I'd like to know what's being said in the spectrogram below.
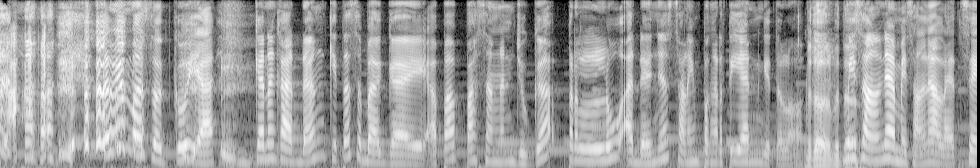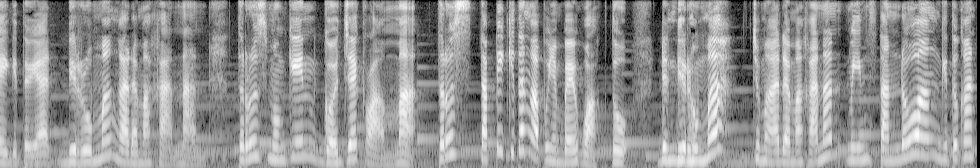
Tapi maksudku ya, kadang-kadang kita sebagai apa pasangan juga perlu adanya saling pengertian gitu loh. betul, betul. Misalnya, misalnya let's say gitu ya, di rumah nggak ada makanan, terus mungkin gojek lama, terus tapi kita nggak punya banyak waktu, dan di rumah cuma ada makanan mie instan doang gitu kan.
